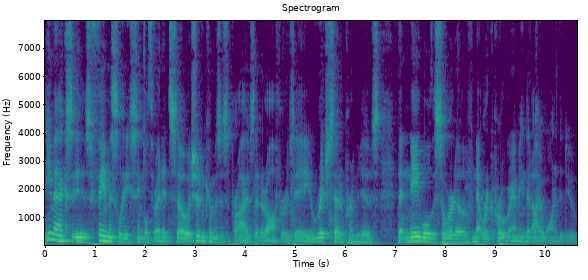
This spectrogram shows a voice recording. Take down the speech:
Emacs is famously single-threaded, so it shouldn't come as a surprise that it offers a rich set of primitives that enable the sort of network programming that I wanted to do.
